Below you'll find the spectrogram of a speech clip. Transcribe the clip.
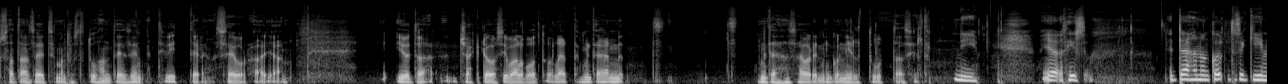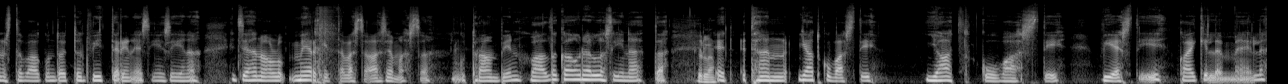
117 000 Twitter-seuraajaan, joita Jack Dorsey valvoo tuolla, että mitä hän, mitä hän Sauri niin niille tuuttaa siltä. Niin, ja siis Tämähän on tosi kiinnostavaa, kun toit Twitterin esiin siinä, että sehän on ollut merkittävässä asemassa niin Trumpin valtakaudella siinä, että et, et hän jatkuvasti, jatkuvasti viestii kaikille meille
